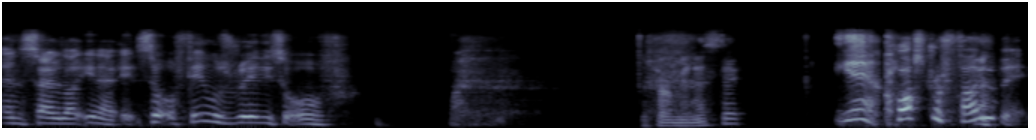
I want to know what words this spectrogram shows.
And so, like you know, it sort of feels really sort of Deterministic. yeah, claustrophobic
